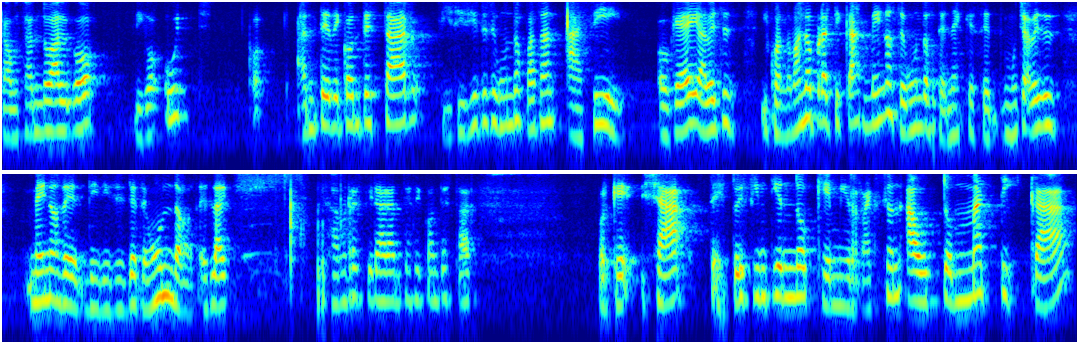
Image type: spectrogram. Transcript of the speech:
causando algo, digo, uy, antes de contestar, 17 segundos pasan así, ¿ok? A veces, y cuando más lo practicas, menos segundos tenés que ser, muchas veces menos de 17 segundos. Es like, déjame respirar antes de contestar, porque ya estoy sintiendo que mi reacción automática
